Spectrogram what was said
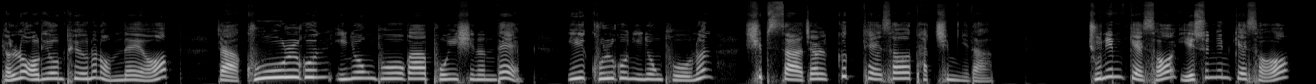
별로 어려운 표현은 없네요. 자, 굵은 인용 부호가 보이시는데 이 굵은 인용 부호는 14절 끝에서 닫힙니다. 주님께서 예수님께서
